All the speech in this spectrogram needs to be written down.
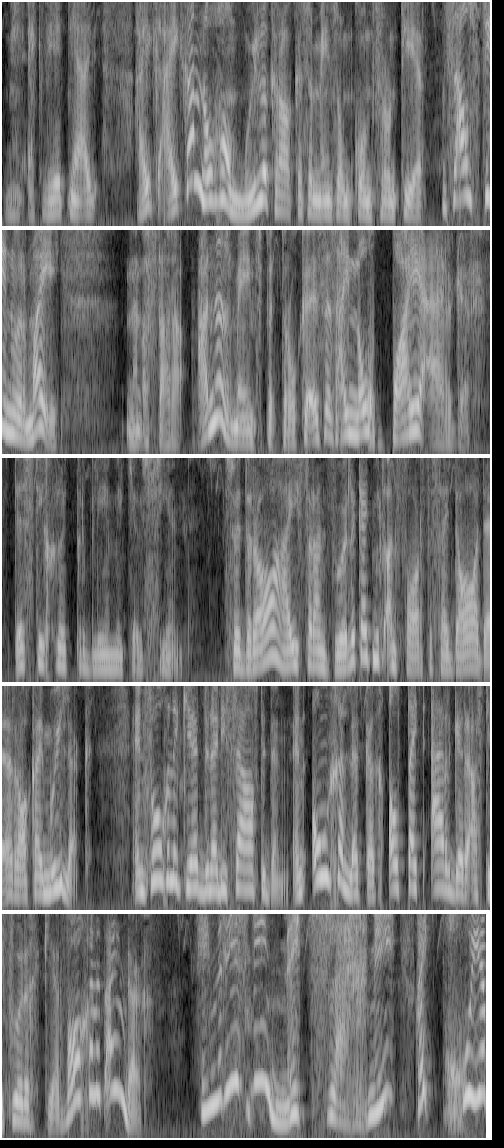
Nee, ek weet nie hy hy, hy kan nogal moeilik raak as 'n mens hom konfronteer, selfs teenoor my. En as daar 'n ander mens betrokke is, is hy nog baie erger. Dis die groot probleem met jou seun. Sodra hy verantwoordelikheid moet aanvaar vir sy dade, raak hy moeilik. En volgende keer doen hy dieselfde ding en ongelukkig altyd erger as die vorige keer. Waar gaan dit eindig? Henry is nie net sleg nie. Hy het goeie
